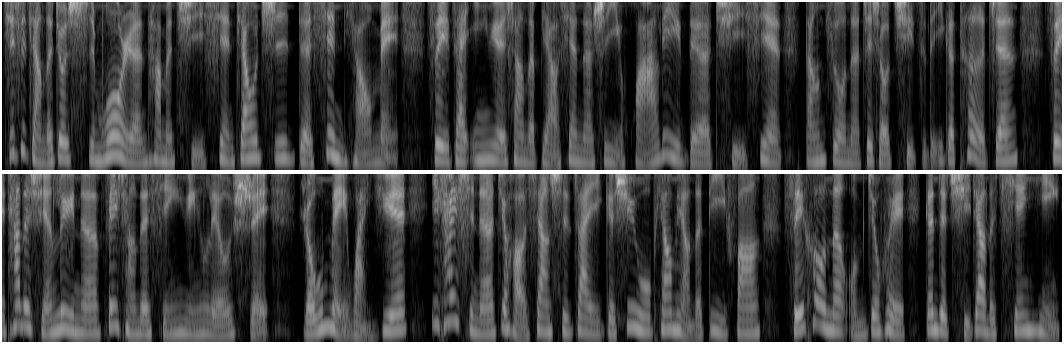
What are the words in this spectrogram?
其实讲的就是摩尔人他们曲线交织的线条美，所以在音乐上的表现呢，是以华丽的曲线当做呢这首曲子的一个特征。所以它的旋律呢，非常的行云流水。柔美婉约，一开始呢就好像是在一个虚无缥缈的地方，随后呢我们就会跟着曲调的牵引，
